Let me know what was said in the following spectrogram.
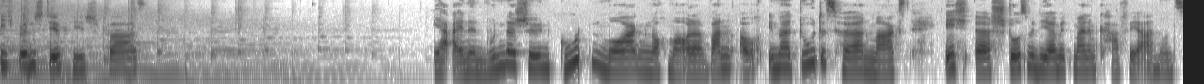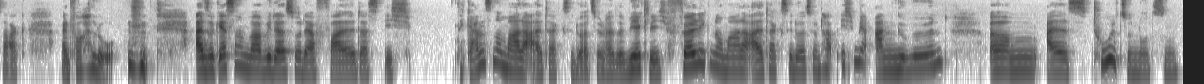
Ich wünsche dir viel Spaß. Ja, einen wunderschönen guten Morgen nochmal oder wann auch immer du das hören magst. Ich äh, stoße mit dir mit meinem Kaffee an und sag einfach Hallo. Also gestern war wieder so der Fall, dass ich eine ganz normale Alltagssituation, also wirklich völlig normale Alltagssituation, habe ich mir angewöhnt, ähm, als Tool zu nutzen.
